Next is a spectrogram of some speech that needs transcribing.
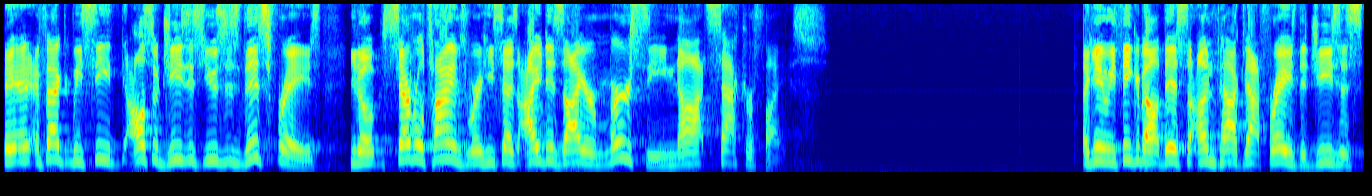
In fact, we see also Jesus uses this phrase, you know, several times where he says, I desire mercy, not sacrifice. Again, we think about this to unpack that phrase that Jesus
